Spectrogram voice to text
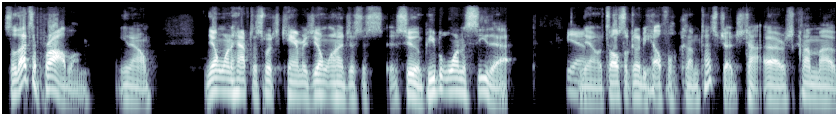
so that's a problem. You know, you don't want to have to switch cameras. You don't want to just assume people want to see that. yeah. You know, it's also going to be helpful come touch judge time or come uh,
